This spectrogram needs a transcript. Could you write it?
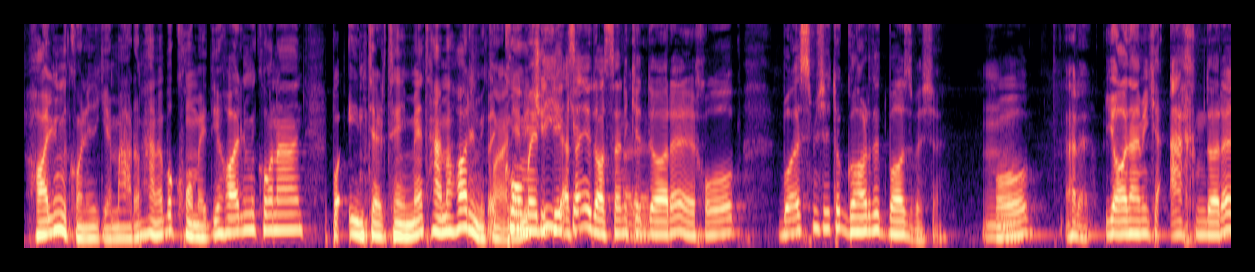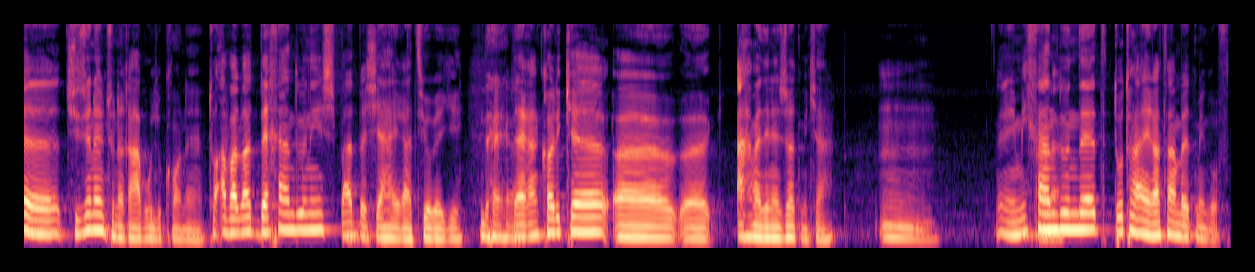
حال می‌کنی دیگه. مردم همه با کمدی حال می‌کنن با entertainment همه حال می‌کنن. یعنی کمدی چیزیه اصلا یه داستانی که داره خب باعث میشه تو گاردت باز بشه. خب؟ آره. یه آدمی که اخم داره چیزی رو نمی‌تونه قبول کنه. تو اول باید بخندونیش بعد بهش یه حقیقتی رو بگی. دقیقاً. دقیقا کاری که احمدی نژاد می‌کرد. یعنی میخندوندت دو تا حقیقت هم بهت می‌گفت.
